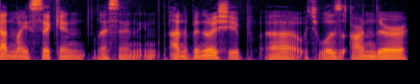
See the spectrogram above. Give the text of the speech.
got my second lesson in entrepreneurship, uh, which was under.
